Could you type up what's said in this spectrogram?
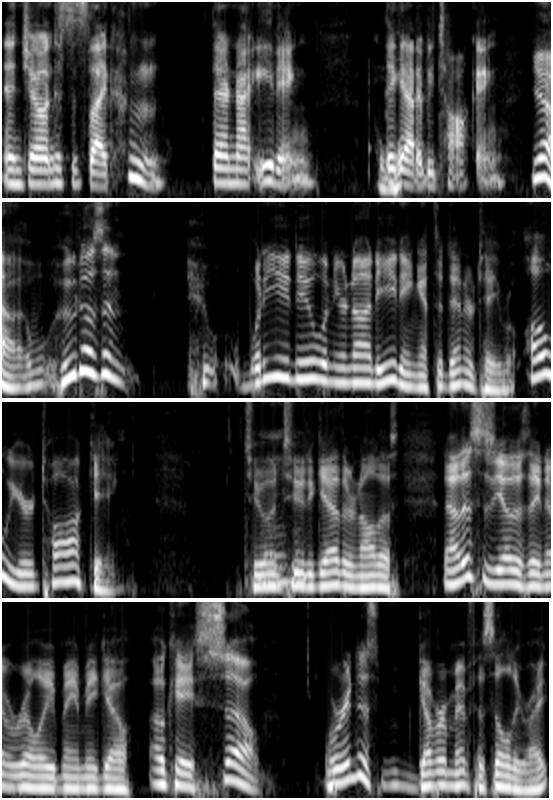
And Jonas is like, hmm, they're not eating. They got to be talking. Yeah. Who doesn't? Who, what do you do when you're not eating at the dinner table? Oh, you're talking. 2 mm-hmm. and two together and all this. Now, this is the other thing that really made me go, okay, so we're in this government facility, right?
